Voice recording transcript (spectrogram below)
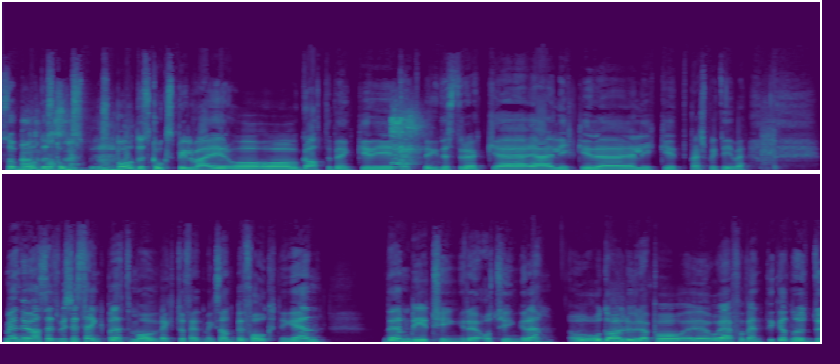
Så både, skogs, både skogsbilveier og, og, gatebenker i tettbygde strøk. Jeg liker, jeg liker, perspektivet. Men uansett, hvis vi tenker på dette med overvekt og fedme Befolkningen den blir tyngre og tyngre, og, og, da lurer jeg på Og jeg forventer ikke at du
